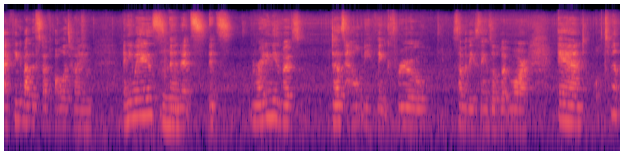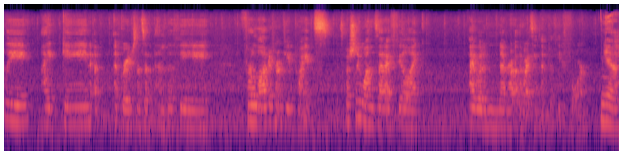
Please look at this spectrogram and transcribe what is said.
I think about this stuff all the time, anyways, and it's it's writing these books does help me think through some of these things a little bit more, and ultimately I gain a, a greater sense of empathy for a lot of different viewpoints, especially ones that I feel like I would have never otherwise had empathy for. Yeah.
